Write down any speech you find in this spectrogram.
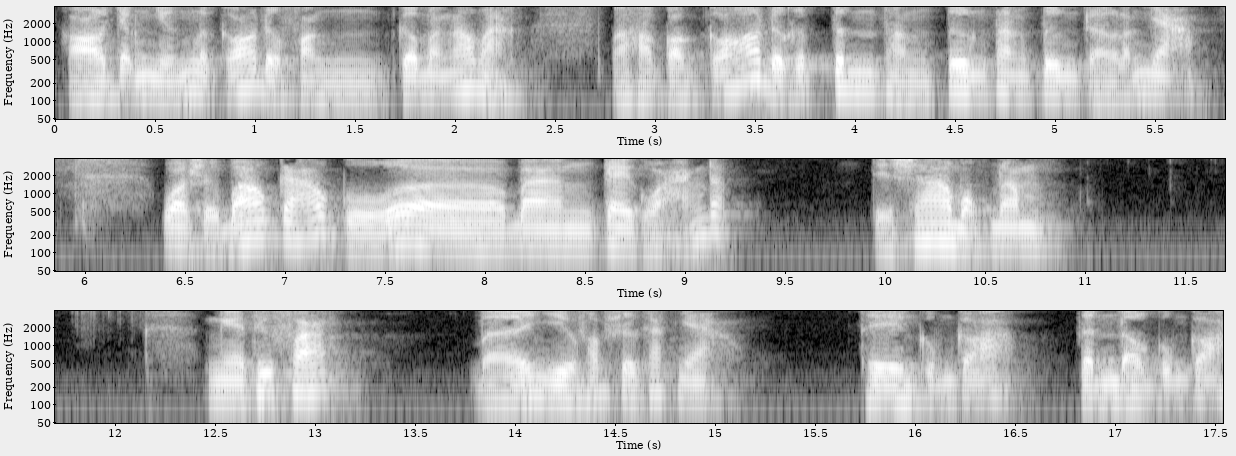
Họ chẳng những là có được phần cơm ăn áo mặc, mà họ còn có được cái tinh thần tương thân tương trợ lẫn nhau. Qua sự báo cáo của ờ, ban cai quản đó, thì sau một năm nghe thuyết pháp, bởi nhiều pháp sư khác nhau. Thiền cũng có, tịnh độ cũng có,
